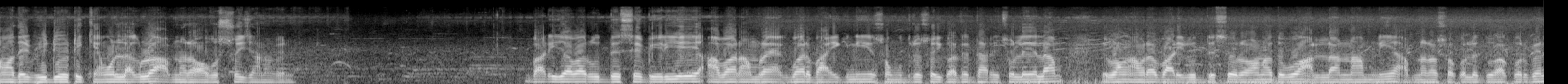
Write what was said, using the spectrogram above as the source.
আমাদের ভিডিওটি কেমন লাগল আপনারা অবশ্যই জানাবেন। বাড়ি যাওয়ার উদ্দেশ্যে বেরিয়ে আবার আমরা একবার বাইক নিয়ে সমুদ্র সৈকতের ধারে চলে এলাম এবং আমরা বাড়ির উদ্দেশ্যে রওনা দেবো আল্লাহর নাম নিয়ে। আপনারা সকলে দোয়া করবেন।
